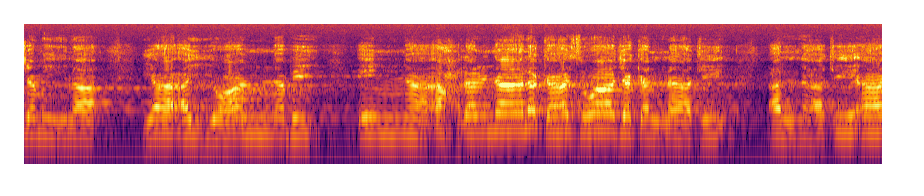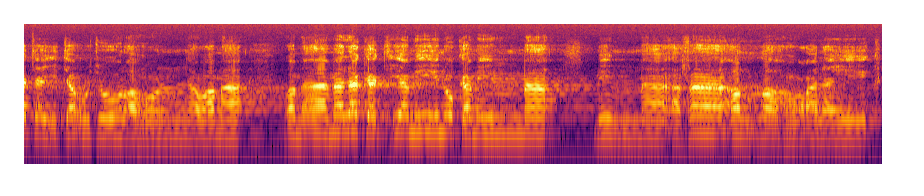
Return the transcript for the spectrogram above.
جميلا. يا أيها النبي إنا أحللنا لك أزواجك اللاتي اللاتي آتيت أجورهن وما وما ملكت يمينك مما مما أفاء الله عليك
